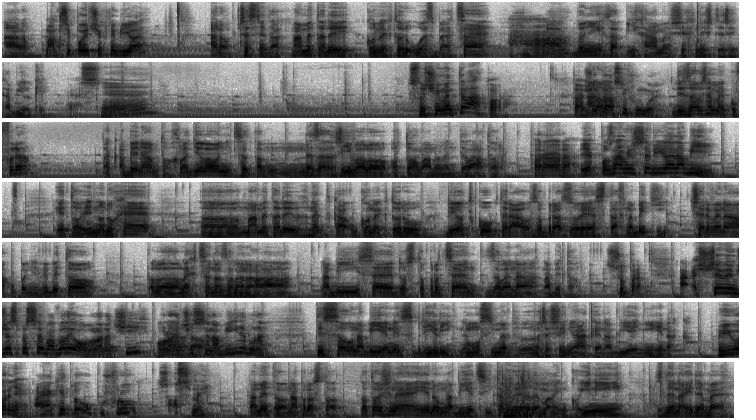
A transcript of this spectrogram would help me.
Ano. Mám připojit všechny brýle? Ano, přesně tak. Máme tady konektor USB-C Aha. a do nich zapícháme všechny čtyři kabílky. Jasně. Slyším ventilátor. Takže Ano. to asi funguje. Když zavřeme kufr, tak aby nám to chladilo, nic se tam nezahřívalo, od toho máme ventilátor. Paráda. Jak poznám, že se brýle nabíjí? Je to jednoduché, Uh, máme tady hnedka u konektoru diodku, která zobrazuje stav nabití. Červená, úplně vybito, lehce nazelenalá, nabíjí se do 100%, zelená, nabito. Super. A ještě vím, že jsme se bavili o ovladačích. Ovladače Ano. se nabíjí nebo ne? Ty jsou nabíjeny z brýlí, nemusíme eh, řešit nějaké nabíjení jinak. Výborně. A jak je to u kufru s osmi? Tam je to naprosto totožné, jenom nabíjecí kabel je malinko jiný. Zde najdeme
